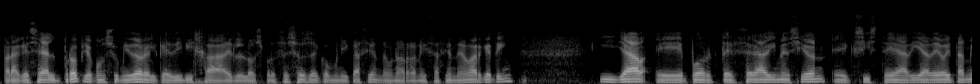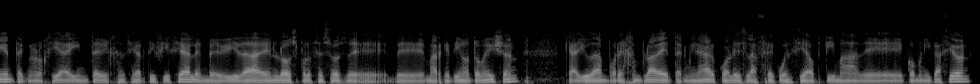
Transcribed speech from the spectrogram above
para que sea el propio consumidor el que dirija los procesos de comunicación de una organización de marketing y ya eh, por tercera dimensión existe a día de hoy también tecnología e inteligencia artificial embebida en los procesos de, marketing automation que ayudan, por ejemplo, a determinar cuál es la frecuencia óptima de comunicación,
